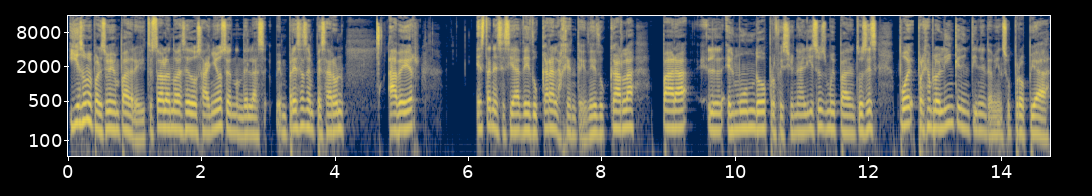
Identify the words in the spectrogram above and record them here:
Y eso me pareció bien padre. Y te estoy hablando de hace dos años, en donde las empresas empezaron a ver esta necesidad de educar a la gente, de educarla para el, mundo profesional y eso es muy padre. Entonces, por, ejemplo, LinkedIn tiene también su propia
